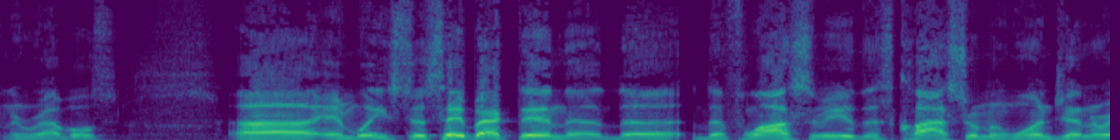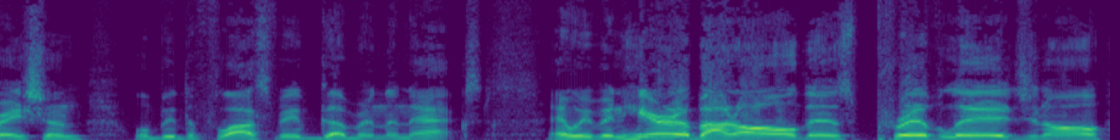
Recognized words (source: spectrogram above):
the Rebels. Uh, and we used to say back then the, the, the philosophy of this classroom in one generation will be the philosophy of government in the next. And we've been hearing about all this privilege and all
